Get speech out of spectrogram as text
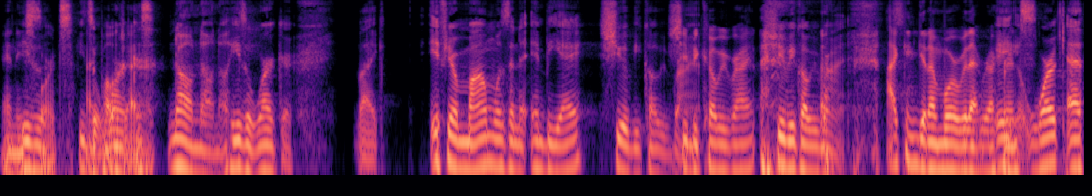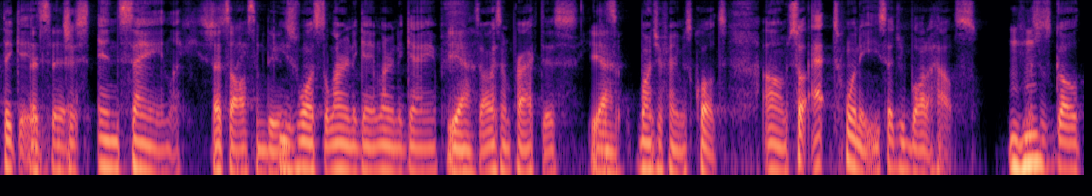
any he's sports. A, he's I a apologize. worker. No, no, no. He's a worker. Like if your mom was in the NBA, she would be Kobe Bryant. She'd be Kobe Bryant. She'd be Kobe Bryant. I can get on board with that reference. It- work ethic is it. just insane. Like That's like- awesome, dude. He just wants to learn the game, learn the game. Yeah. He's always in practice. He Yeah. a bunch of famous quotes. Um, so at 20, you said you bought a house. Mm-hmm. Let's just go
